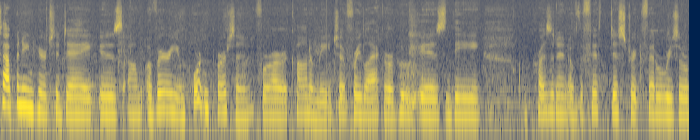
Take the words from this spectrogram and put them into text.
happening here today is um, a very important person for our economy, Jeffrey Lacker, who is the uh, president of the 5th District Federal Reserve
